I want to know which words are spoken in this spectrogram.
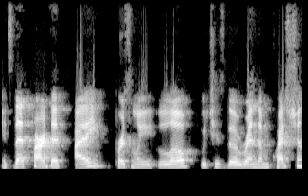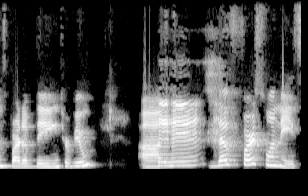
It's that part that I personally love, which is the random questions part of the interview. Uh, mm-hmm. The first one is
